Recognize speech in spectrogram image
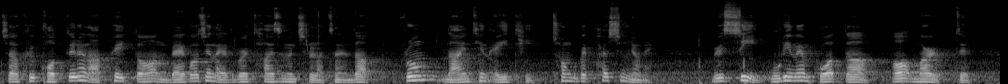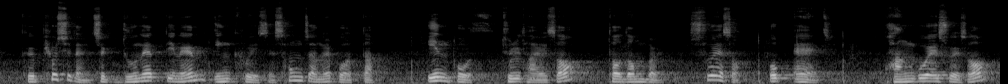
자 그 것들은 앞에 있던 매거진 애드버타이즈먼트를 나타낸다 from 1980 1980년에. We see 우리는 보았다. A marked. 그 표시된 즉 눈에 띄는 increase 성장을 보았다. In both 둘 다에서 the number 수에서 of ads 광고의 수에서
